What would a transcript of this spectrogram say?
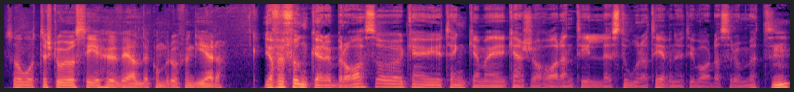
Så återstår att se hur väl det kommer att fungera Ja, för funkar det bra så kan jag ju tänka mig kanske ha den till stora tvn ute i vardagsrummet. Mm.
